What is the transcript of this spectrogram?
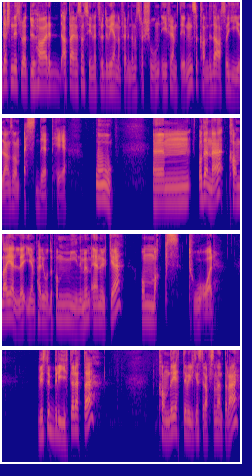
dersom de tror at, du har, at det er en sannsynlighet for at du vil gjennomføre en demonstrasjon i fremtiden, så kan de da altså gi deg en sånn SDPO. Um, og denne kan da gjelde i en periode på minimum en uke og maks to år. Hvis du bryter dette, kan du gjette hvilken straff som venter deg?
